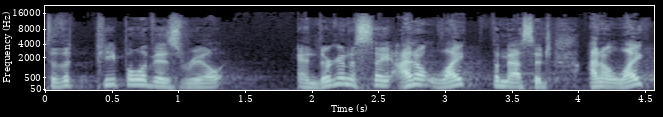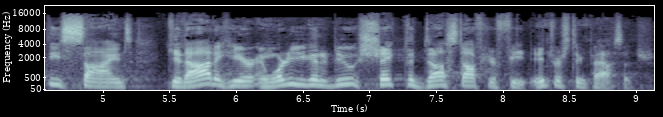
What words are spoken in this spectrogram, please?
to the people of Israel, and they're going to say, I don't like the message. I don't like these signs. Get out of here. And what are you going to do? Shake the dust off your feet. Interesting passage.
